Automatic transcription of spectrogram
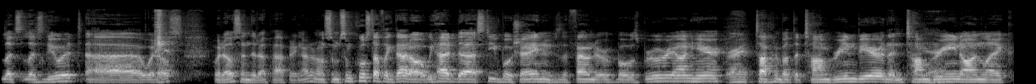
let's let's do it. Uh, what else? What else ended up happening? I don't know. Some some cool stuff like that. Oh, we had uh, Steve Beauchesne, who's the founder of Beau's Brewery, on here, Right. talking about the Tom Green beer. Then Tom Green on like.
